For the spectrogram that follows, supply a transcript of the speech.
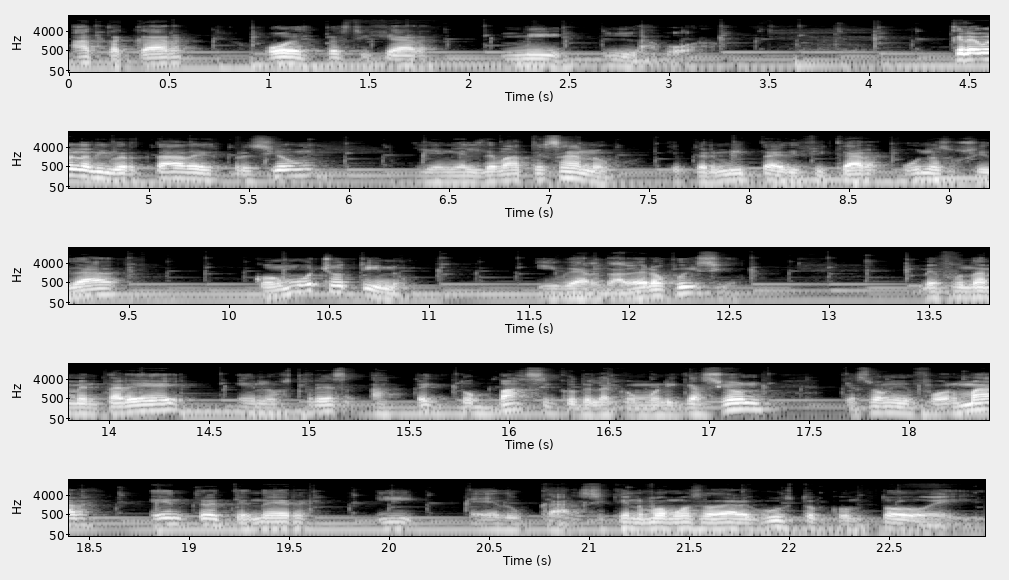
atacar o desprestigiar mi labor. Creo en la libertad de expresión y en el debate sano que permita edificar una sociedad con mucho tino y verdadero juicio. Me fundamentaré en los tres aspectos básicos de la comunicación que son informar, entretener y educar. Así que nos vamos a dar gusto con todo ello.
